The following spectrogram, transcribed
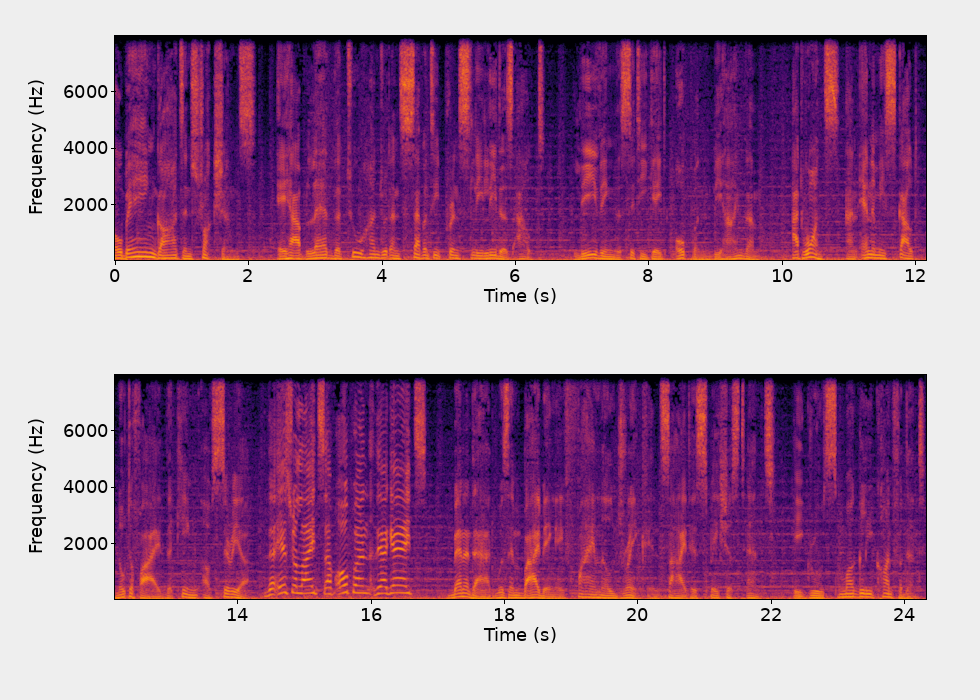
Obeying God's instructions, Ahab led the 270 princely leaders out, leaving the city gate open behind them. At once, an enemy scout notified the king of Syria The Israelites have opened their gates. Benhadad was imbibing a final drink inside his spacious tent. He grew smugly confident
